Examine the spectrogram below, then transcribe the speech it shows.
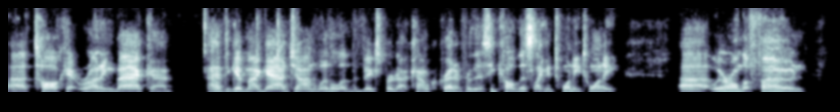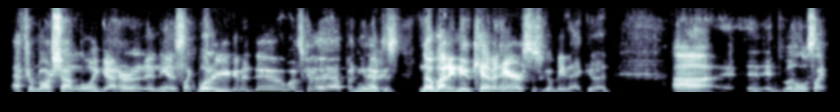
uh, talk at running back. I, I have to give my guy John Whittle at the BigSpur.com credit for this. He called this like a 2020. Uh, we were on the phone after Marshawn Lloyd got hurt. And you know, it's like, what are you going to do? What's going to happen? You know, because nobody knew Kevin Harris was going to be that good. Uh, and, and Whittle was like,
